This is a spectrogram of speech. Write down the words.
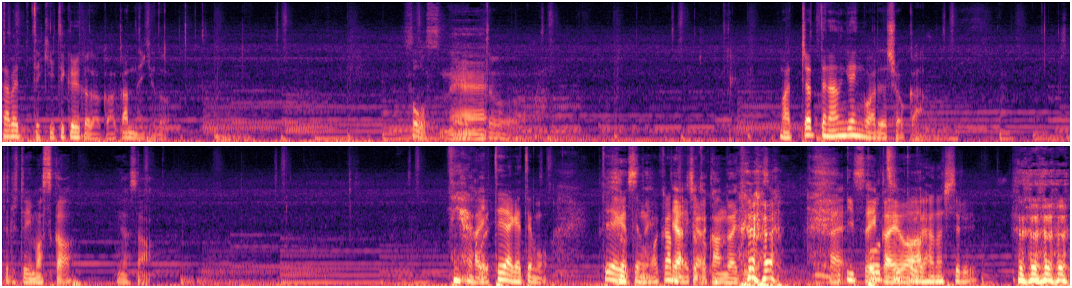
喋って聞いてくれるかどうかわかんないけど、そうですね、えっと。抹茶って何言語あるでしょうか？知ってる人いますか？皆さん。いや、はい。これ手挙げても手挙げても分かんないから、ねいやちょっと考えてください、はい、一方通正解行では話してる。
